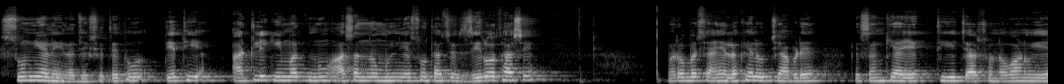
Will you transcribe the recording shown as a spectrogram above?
શૂન્યની નજીક છે. તે તો, તેથી આટલી કિંમતનું આસનનું મૂલ્ય શું થશે? ઝીરો થશે. બરોબર છે? અહીંયા લખેલું જ છે આપણે. કે સંખ્યા એકથી ચારસો નવ્વાણું એ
